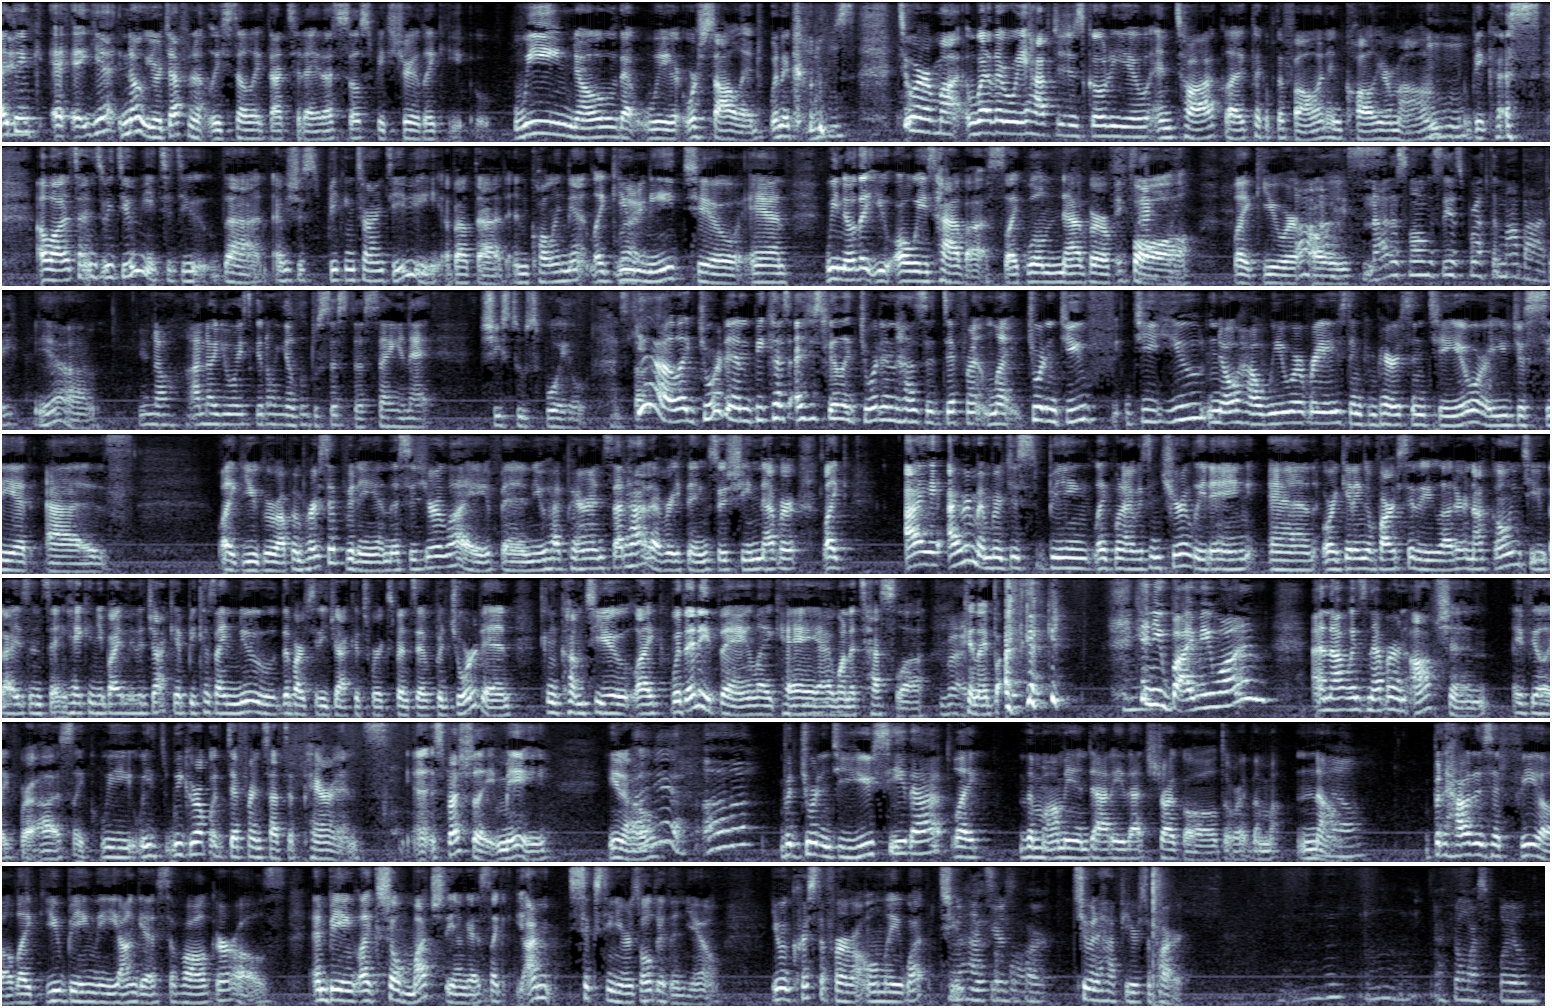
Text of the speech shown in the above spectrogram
I And- think, uh, uh, yeah, no, you're definitely still like that today. That still speaks true. Like, you- we know that we're, we're solid when it comes Mm-hmm. to our mom. Whether we have to just go to you and talk, like pick up the phone and call your mom, Mm-hmm. because a lot of times we do need to do that. I was just speaking to Aunt Dee about that and calling it. Like, you Right. need to. And we know that you always have us. Like, we'll never Exactly. fall. Like, you are Uh-uh. always. not as long as there's breath in my body. Yeah. You know, I know you always get on your little sister saying that she's too spoiled. Yeah, like Jordan, because I just feel like Jordan has a different like. Jordan, do you do you know how we were raised in comparison to you, or you just see it as like you grew up in Parsippany and this is your life, and you had parents that had everything, so she never like. I I remember just being like when I was in cheerleading and or getting a varsity letter, not going to you guys and saying, "Hey, can you buy me the jacket?" Because I knew the varsity jackets were expensive. But Jordan can come to you like with anything, like, "Hey, I want a Tesla. Right. Can I buy? can you buy me one?" And that was never an option. I feel like for us, like we we we grew up with different sets of parents, especially me. You know, Oh, yeah. Uh huh. But Jordan, do you see that like the mommy and daddy that struggled, or the mo- no? No. But how does it feel like you being the youngest of all girls and being like so much the youngest? Like I'm 16 years older than you. You and Christopher are only what Two two and a half years years apart. apart. two and a half years apart. Mm-hmm. Mm-hmm. I feel more spoiled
